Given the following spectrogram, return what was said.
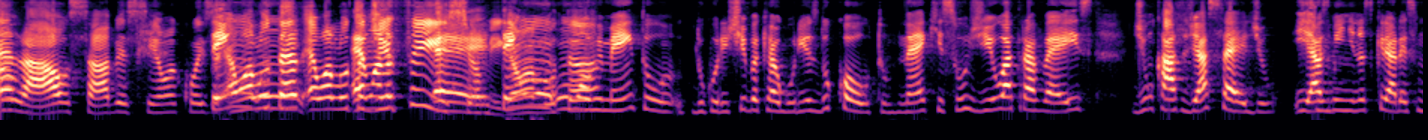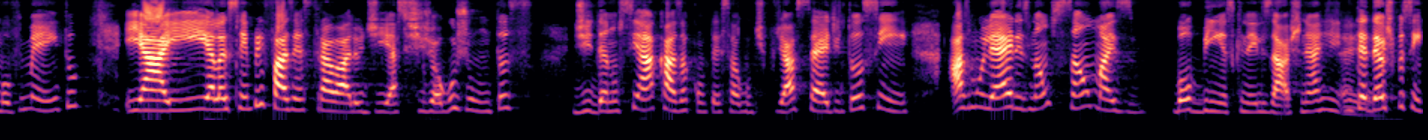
geral, sabe? Assim, é uma coisa. Tem é uma um- luta, é uma luta é uma luta- difícil, É, amiga. Tem é uma um, luta. um movimento do Curitiba que é o Gurias do Couto, né? Que surgiu através de um caso de assédio. E as meninas criaram esse movimento. E aí elas sempre fazem esse trabalho de assistir jogos juntas. De denunciar caso aconteça algum tipo de assédio. Então, assim, as mulheres não são mais bobinhas que nem eles acham, né? A gente- É. Entendeu? Tipo assim,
